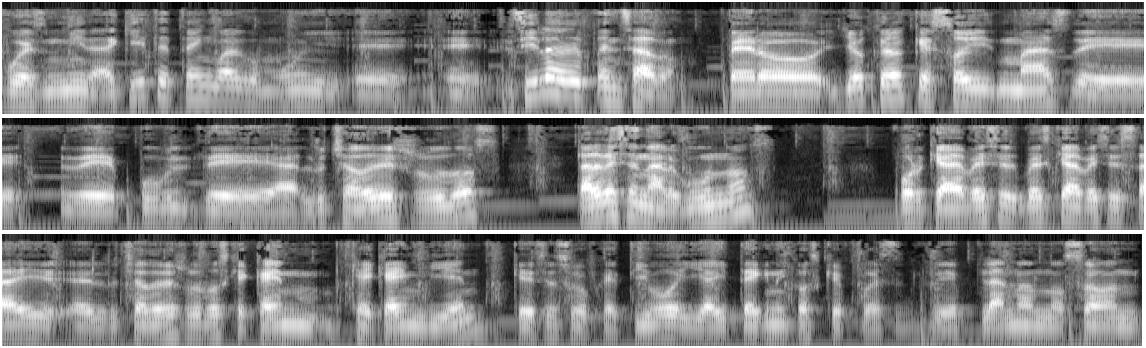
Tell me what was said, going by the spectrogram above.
Pues mira, aquí te tengo algo muy... Eh, eh, sí lo he pensado, pero yo creo que soy más de, de, de luchadores rudos, tal vez en algunos, porque a veces ves que a veces hay eh, luchadores rudos que caen que caen bien, que ese es su objetivo, y hay técnicos que pues de plano no son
